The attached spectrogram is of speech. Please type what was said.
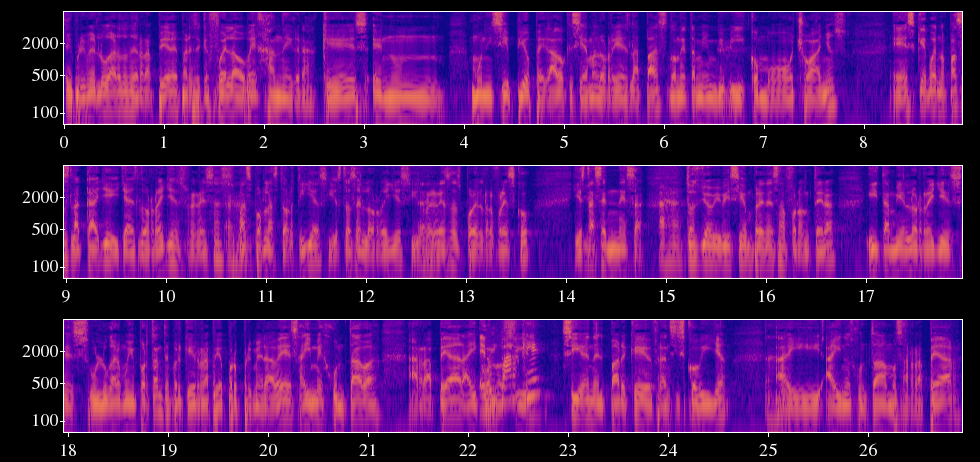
El primer lugar donde rapeé me parece que fue La Oveja Negra, que es en un municipio pegado que se llama Los Reyes La Paz, donde también viví como ocho años. Es que, bueno, pasas la calle y ya es Los Reyes, regresas, vas por las tortillas y estás en Los Reyes y regresas por el refresco y estás en Nesa. Entonces yo viví siempre en esa frontera y también Los Reyes es un lugar muy importante porque ahí rapeé por primera vez, ahí me juntaba a rapear, ahí ¿En conocí... parque? Sí, en el parque Francisco Villa. Ahí, ahí nos juntábamos a rapear.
